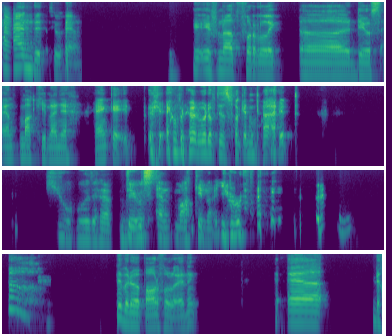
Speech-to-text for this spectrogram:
handed to him. If not for like uh Deus Ex Machinanya Hank, it, everyone would have just fucking died. You would have Deus and Machina. You're right. Itu benar powerful loh. I think eh the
